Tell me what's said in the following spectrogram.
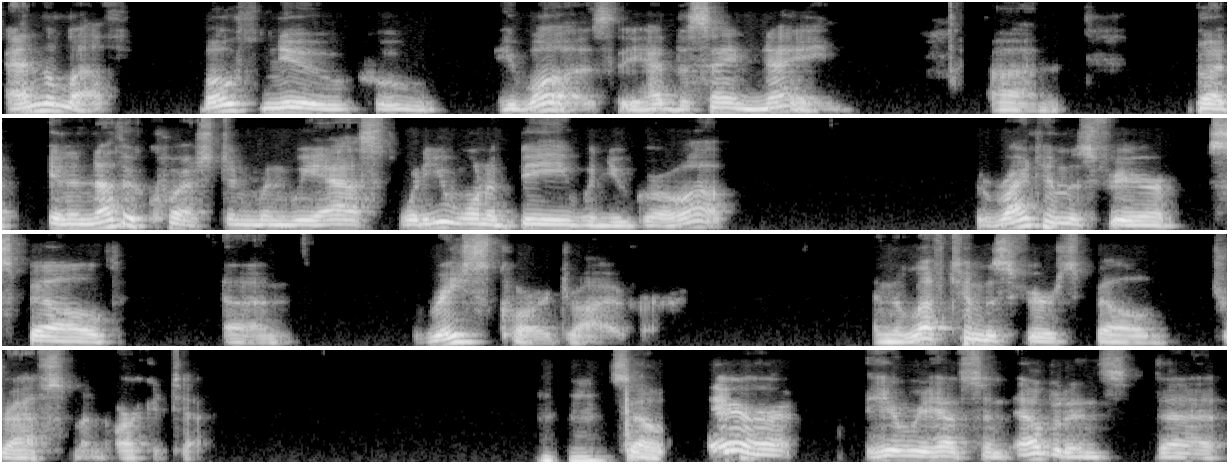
and the left both knew who he was. They had the same name. Um, but in another question, when we asked, What do you want to be when you grow up? The right hemisphere spelled um, race car driver, and the left hemisphere spelled draftsman, architect. Mm-hmm. So there, here we have some evidence that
